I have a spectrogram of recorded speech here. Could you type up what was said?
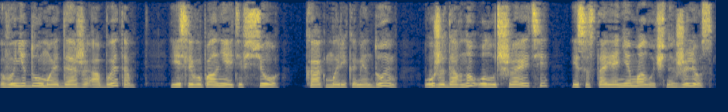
вы не думая даже об этом, если выполняете все, как мы рекомендуем, уже давно улучшаете и состояние молочных желез.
